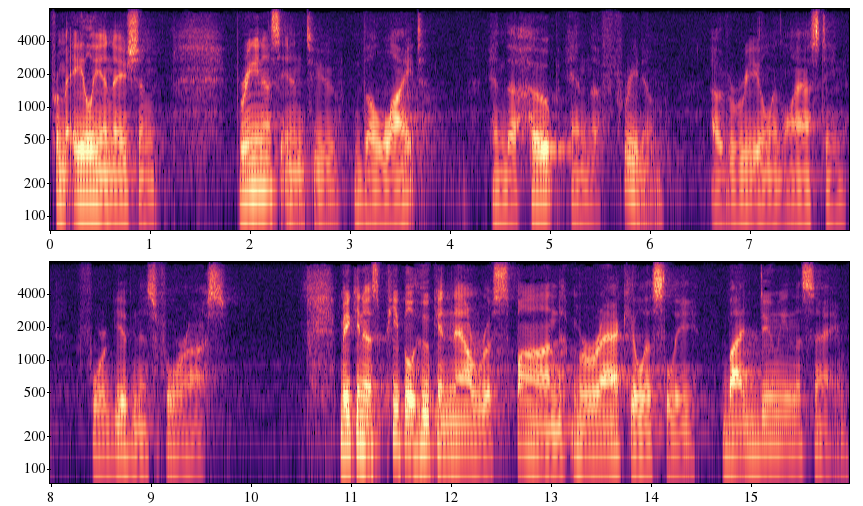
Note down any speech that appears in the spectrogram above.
from alienation, bringing us into the light and the hope and the freedom of real and lasting forgiveness for us. Making us people who can now respond miraculously by doing the same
